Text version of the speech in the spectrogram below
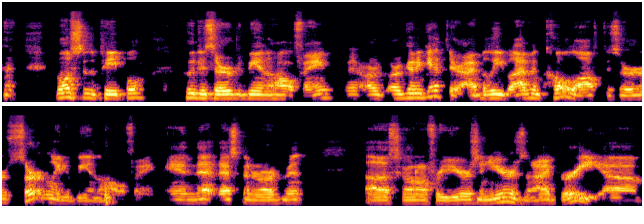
most of the people who deserve to be in the Hall of Fame are, are going to get there. I believe Ivan Koloff deserves certainly to be in the Hall of Fame, and that that's been an argument uh, that's gone on for years and years, and I agree. Um,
